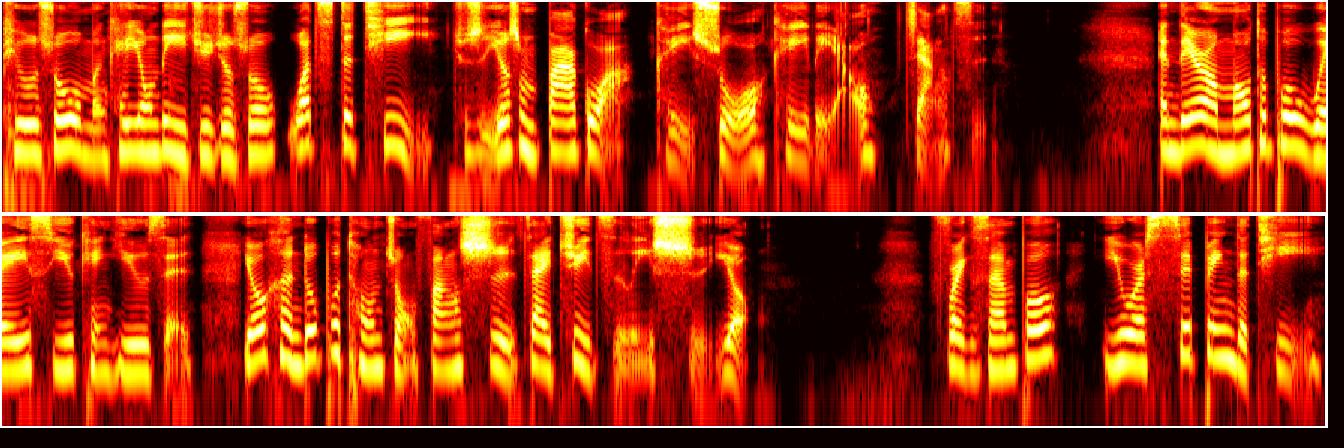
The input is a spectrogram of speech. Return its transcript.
比如说，我们可以用例句，就说 What's the tea？就是有什么八卦可以说，可以聊，这样子。And there are multiple ways you can use it. 有很多不同种方式在句子里使用。For example, you are sipping the tea.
